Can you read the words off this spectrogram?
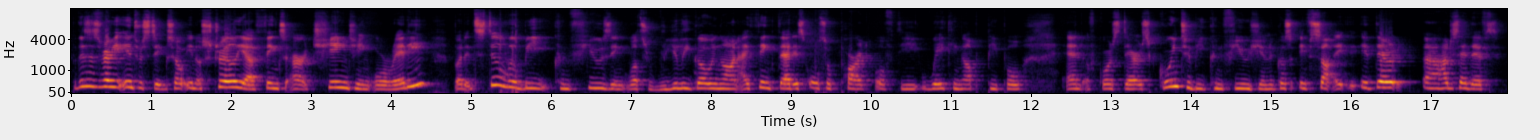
But this is very interesting. So in Australia, things are changing already, but it still will be confusing what's really going on. I think that is also part of the waking up people. And of course, there's going to be confusion because if so, if there, uh, how to say this,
